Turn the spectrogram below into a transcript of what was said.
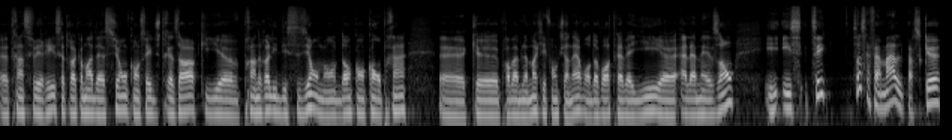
euh, transféré cette recommandation au Conseil du Trésor qui euh, prendra les décisions. Donc, on comprend euh, que probablement que les fonctionnaires vont devoir travailler à la maison. Et, tu sais, ça, ça fait mal parce que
